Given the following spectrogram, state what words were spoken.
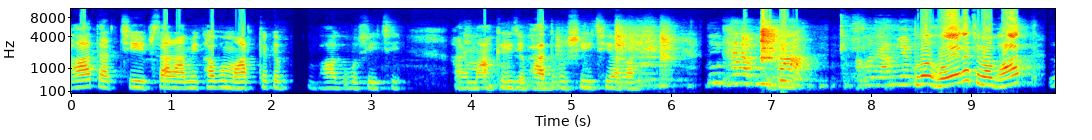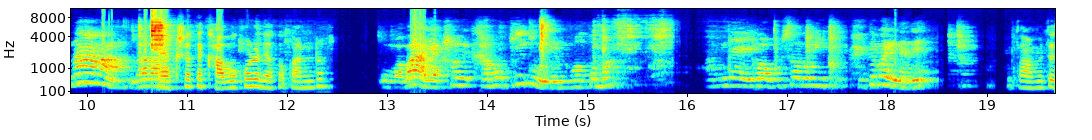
ভাত আর চিপস। আর আমি খাব মার থেকে ভাগ বসিয়েছি। আর মাকে যে ভাত বসিয়েছি আবার। তোমার হয়ে গেছে মা ভাত। একসাথে খাব করে দেখো কাণ্ড। ও বাবা একসঙ্গে খাব কি করে বলতো মা? আমি না এই ওই খেতে পারি না রে। তো আমি তো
